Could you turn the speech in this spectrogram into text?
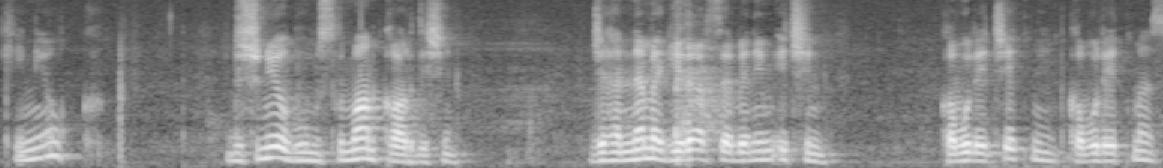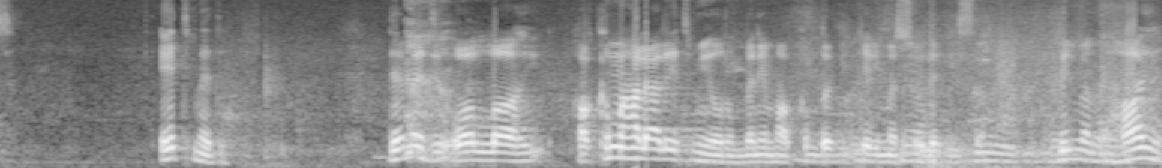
Kin yok. Düşünüyor bu Müslüman kardeşin. Cehenneme girerse benim için kabul edecek miyim? Kabul etmez. Etmedi. Demedi vallahi hakkımı helal etmiyorum benim hakkımda bir kelime söylediyse. Bilmem. Hayır.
